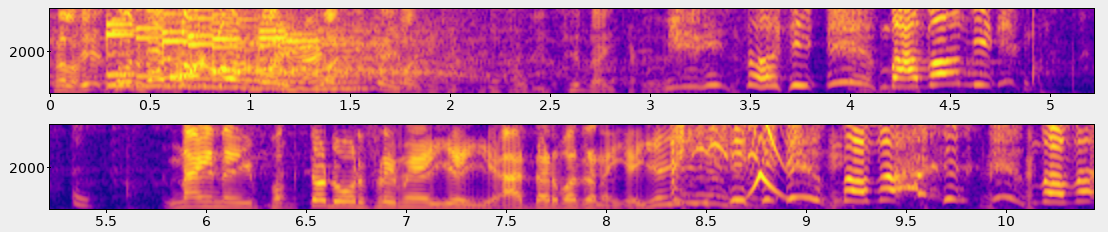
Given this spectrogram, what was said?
चला. ए, sorry, sorry, sorry, sorry, sorry, sorry. इथे जायचं. सॉरी बाबा मी नाही नाही फक्त डोअर फ्रेम आहे ये ये आज दरवाजा नाही आहे ये, ये, ये, ये. बाबा बाबा.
